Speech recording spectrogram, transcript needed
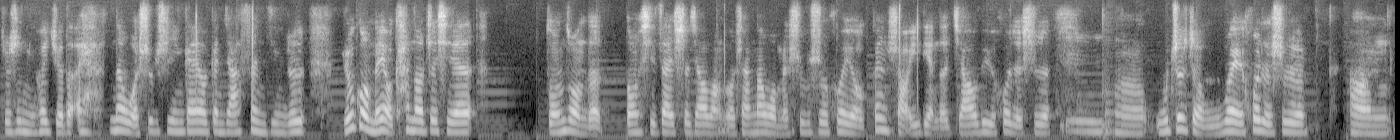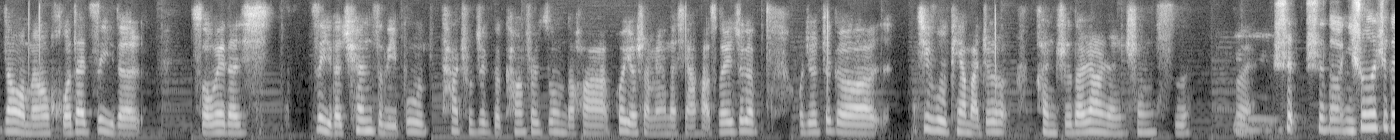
就是你会觉得哎呀，那我是不是应该要更加奋进？就是如果没有看到这些种种的东西在社交网络上，那我们是不是会有更少一点的焦虑，或者是嗯无知者无畏，或者是？嗯，让我们活在自己的所谓的自己的圈子里，不踏出这个 comfort zone 的话，会有什么样的想法？所以这个，我觉得这个纪录片吧，就很值得让人深思。对，是是的，你说的这个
